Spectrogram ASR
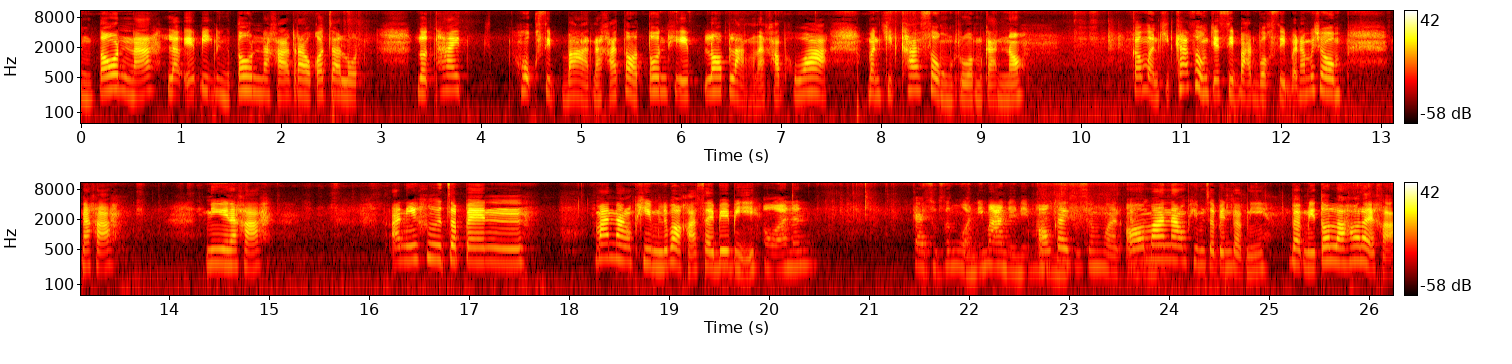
1 ต้นนะแล้ว F อีก 1 ต้นนะคะ เราก็จะลดลดให้ 60 บาทนะคะ ต่อต้นที่ F รอบหลังนะคะ เพราะว่ามันคิดค่าส่งรวมกันเนาะก็เหมือนคิดค่าส่ง 70 บาทบวก 10นะท่านผู้ชมนะคะ นี่นะคะ อันนี้คือจะเป็นม่านนางพิมพ์หรือเปล่าคะไซเบบีอ๋ออันนั้น ไก่สุกสงวนนี่มานเดี๋ยวนี้อ๋อไก่สีสงวนอ๋อม่านนางพิมพ์จะเป็นแบบนี้ แบบนี้ต้นละเท่าไหร่คะ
